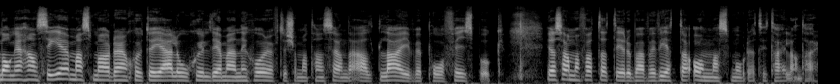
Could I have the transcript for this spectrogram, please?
Många han ser, massmördaren, skjuta ihjäl oskyldiga människor eftersom att han sände allt live på Facebook. Jag har sammanfattat det du behöver veta om massmordet i Thailand här.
